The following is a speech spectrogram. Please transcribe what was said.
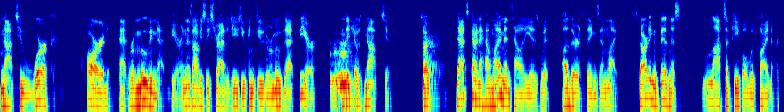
not to work hard at removing that fear. And there's obviously strategies you can do to remove that fear, but they Mhm. chose not to. So Right. that's kind of how my mentality is with other things in life. Starting a business, lots of people would find a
